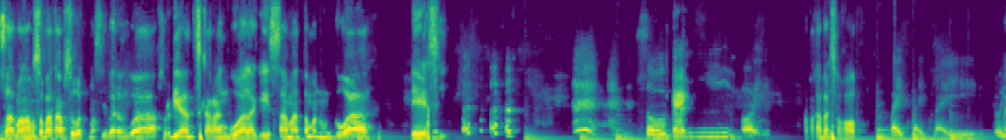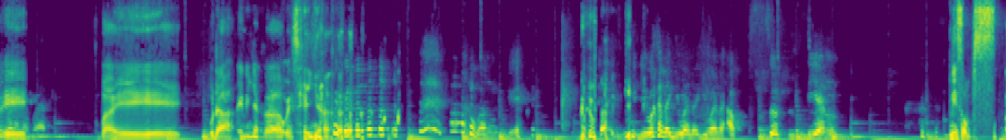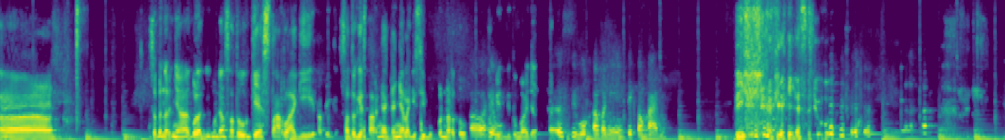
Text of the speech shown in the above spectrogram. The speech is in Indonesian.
Selamat malam Sobat Absurd, masih bareng gua Absurdian. Sekarang gua lagi sama temen gua Desi. Sobi, Eh. oi, Apa kabar Sob? baik baik baik. Lo Baik. gimana kabar? Baik. Udah, ininya ke WC-nya. Bangke. gimana gimana gimana absurdian. Nih Sob, s- eh, sebenarnya gue lagi ngundang satu guest star lagi, tapi satu guest starnya kayaknya lagi sibuk bener tuh. Oh, Tapi sibuk, ditunggu aja. eh, sibuk apa nih? Tiktokan. Iya, kayaknya sibuk.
